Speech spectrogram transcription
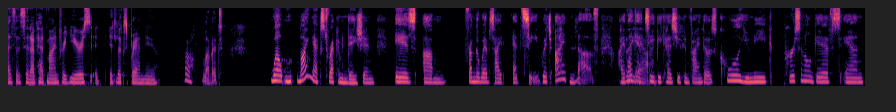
as i said i've had mine for years it, it looks brand new oh love it well my next recommendation is um, from the website Etsy, which I love. I oh, like oh, yeah. Etsy because you can find those cool, unique personal gifts. And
